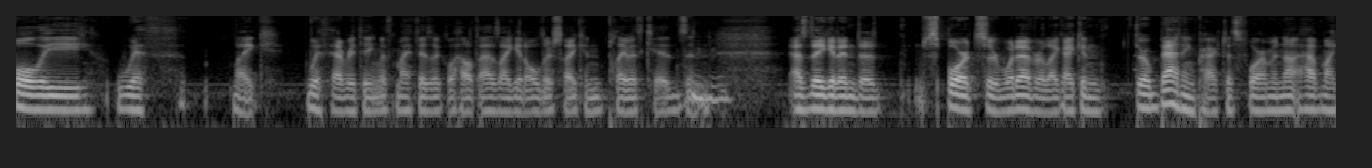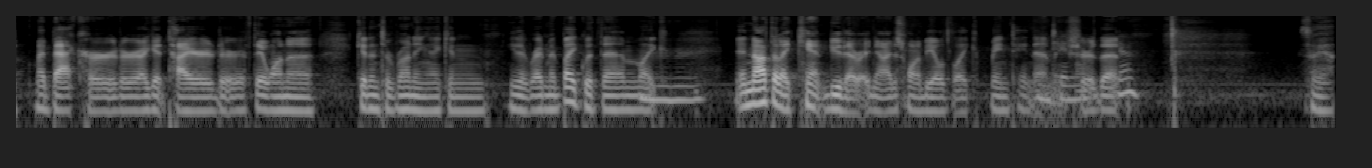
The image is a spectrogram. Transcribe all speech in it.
fully with like with everything with my physical health as I get older so I can play with kids and Mm-hmm. as they get into sports or whatever like I can throw batting practice for them and not have my my back hurt or I get tired or if they want to get into running I can either ride my bike with them like Mm-hmm. and not that I can't do that right now I just want to be able to like maintain that Maintain make sure that, yeah. so yeah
